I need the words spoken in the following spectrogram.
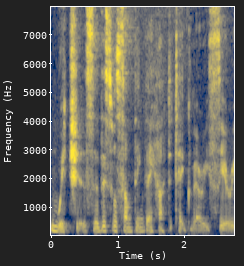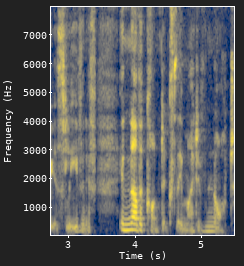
witches. So this was something they had to take very seriously, even if in another context they might have not.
